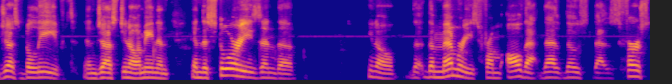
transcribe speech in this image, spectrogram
just believed and just you know i mean and and the stories and the you know the, the memories from all that that those those first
